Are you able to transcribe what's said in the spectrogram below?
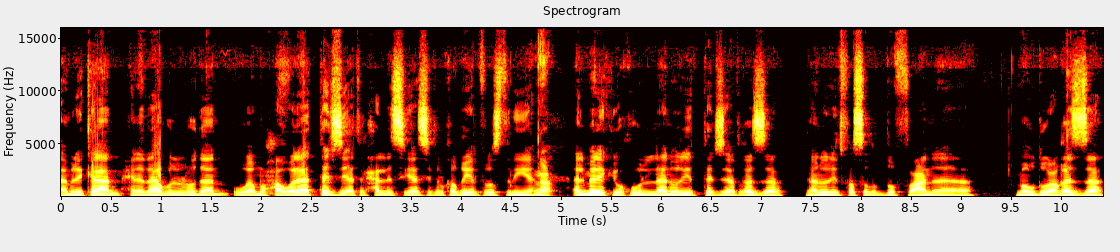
والأمريكان حين ذهبوا للهدن ومحاولات تجزئة الحل السياسي في القضية الفلسطينية. نعم. الملك يقول لا نريد تجزئة غزة لا نريد فصل الضفة عن موضوع غزة.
